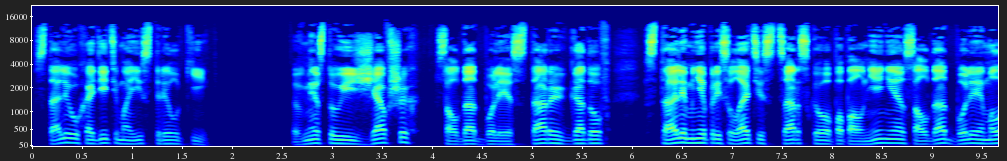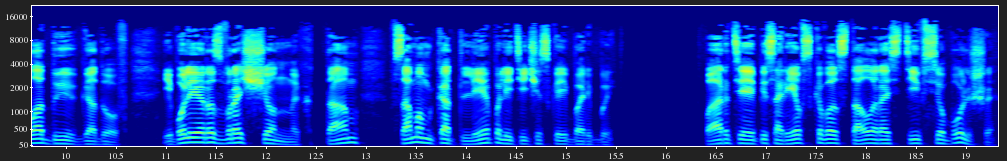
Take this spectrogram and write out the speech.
стали уходить мои стрелки. Вместо уезжавших, солдат более старых годов, стали мне присылать из царского пополнения солдат более молодых годов и более развращенных там, в самом котле политической борьбы. Партия Писаревского стала расти все больше.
